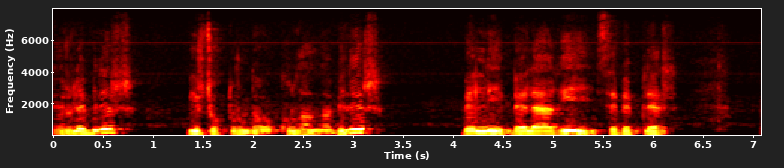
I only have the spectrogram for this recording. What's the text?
görülebilir. Birçok durumda kullanılabilir. Belli belagi sebepler,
